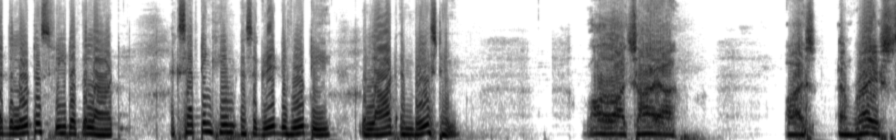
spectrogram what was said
at the lotus feet of the Lord. Accepting him as a great devotee, the Lord embraced him. Vallabhacharya was embraced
